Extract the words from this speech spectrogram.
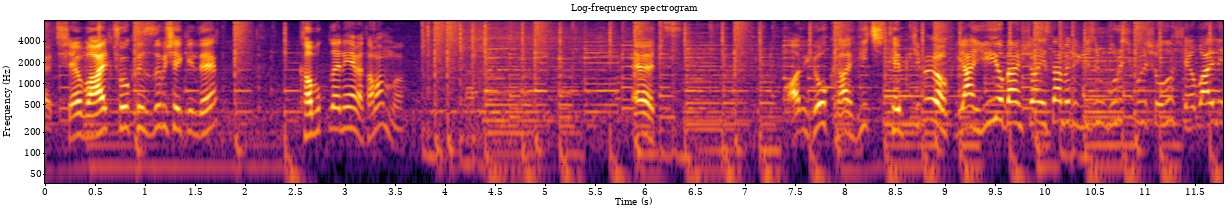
Evet, Şevval çok hızlı bir şekilde kabuklarını yeme tamam mı? Evet. Abi yok ya hiç tepkime yok. Yani yiyor ben şu an insan böyle yüzüm buruş buruş olur. Şevval'de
